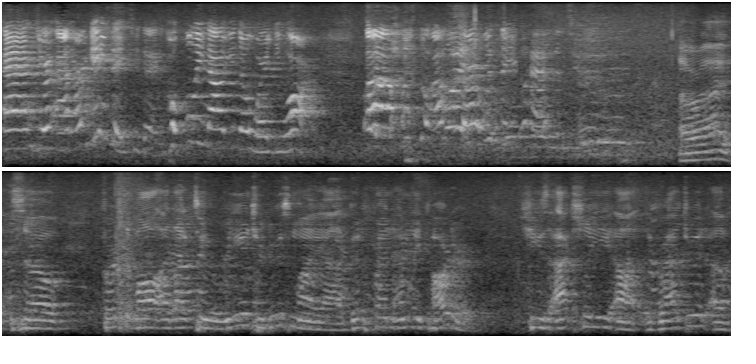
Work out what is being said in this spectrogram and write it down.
And you're at our game day today. Hopefully now you know where you are. Uh, so I'll start with the... All right, so first of all, I'd like to reintroduce my uh, good friend Emilie Carter. She's actually uh, a graduate of.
